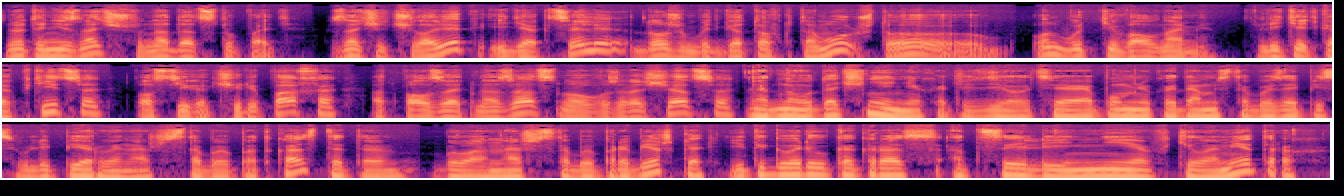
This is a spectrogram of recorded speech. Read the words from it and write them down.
Но это не значит, что надо отступать. Значит, человек, идя к цели, должен быть готов к тому, что он будет идти волнами. Лететь как птица, ползти как черепаха, отползать назад, снова возвращаться. Одно уточнение хочу сделать. Я помню, когда мы с тобой записывали первый наш с тобой подкаст, это была наша с тобой пробежка, и ты говорил как раз о цели не в километрах,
